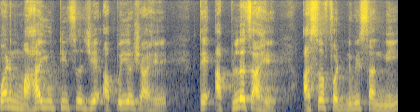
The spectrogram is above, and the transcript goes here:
पण महायुतीचं जे अपयश आहे ते आपलंच आहे असं फडणवीसांनी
